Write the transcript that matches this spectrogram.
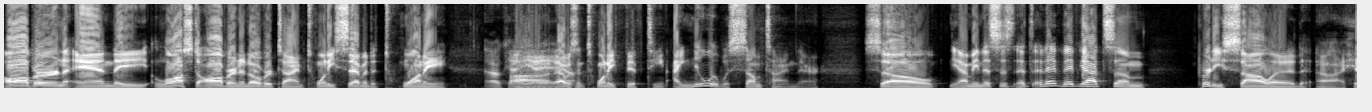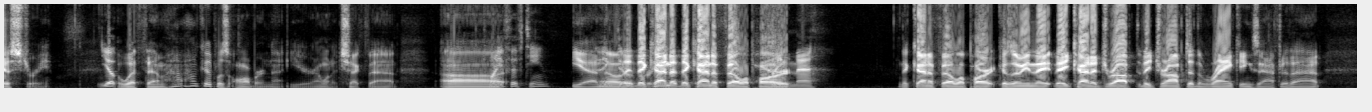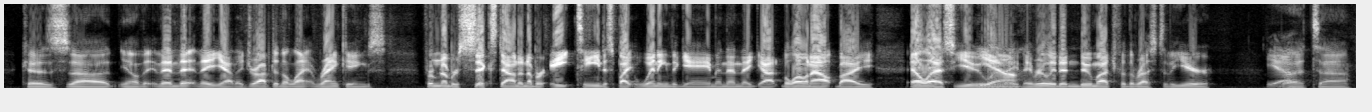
Auburn and they lost to Auburn in overtime, 27 to 20. Okay, Uh, yeah, yeah, that yeah. was in 2015. I knew it was sometime there. So yeah, I mean, this is they- they've got some pretty solid uh, history Yep. with them. How, how good was Auburn that year? I want to check that. Uh, 2015. yeah, no, they they were they pretty- kind of they kind of fell apart. They kind of fell apart because I mean they, they kind of dropped they dropped in the rankings after that because uh, you know they, they, they they yeah they dropped in the la- rankings from number six down to number eighteen despite winning the game and then they got blown out by LSU Yeah. and they, they really didn't do much for the rest of the year. Yeah. But uh,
